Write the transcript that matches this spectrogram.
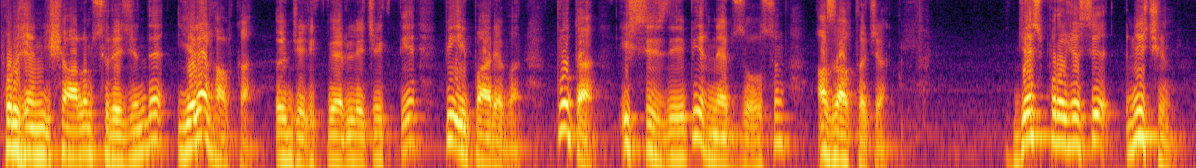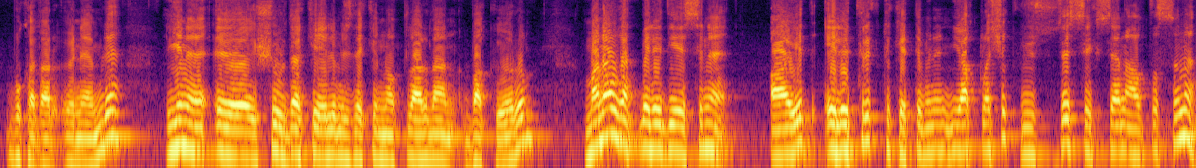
projenin işe alım sürecinde yerel halka öncelik verilecek diye bir ibare var. Bu da işsizliği bir nebze olsun azaltacak. GES projesi niçin bu kadar önemli? Yine e, şuradaki elimizdeki notlardan bakıyorum. Manavgat Belediyesi'ne ait elektrik tüketiminin yaklaşık yüzde 86'sını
